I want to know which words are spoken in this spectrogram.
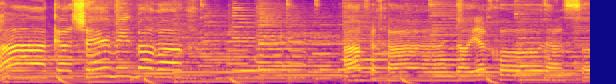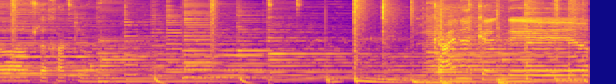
רק השם יתברך. אף אחד לא יכול לעשות לך כלום. Keiner kennt dir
